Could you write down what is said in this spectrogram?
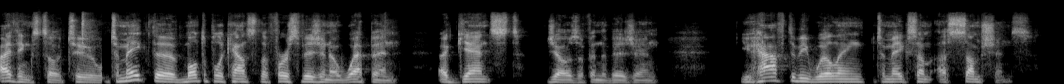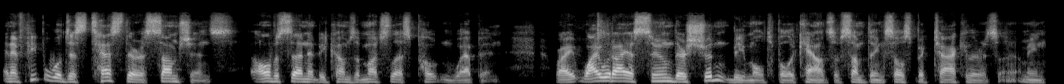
I think so too. To make the multiple accounts of the first vision a weapon against Joseph in the vision, you have to be willing to make some assumptions. And if people will just test their assumptions, all of a sudden it becomes a much less potent weapon, right? Why would I assume there shouldn't be multiple accounts of something so spectacular? I mean,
